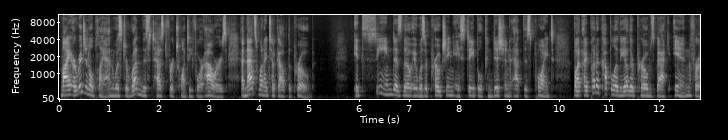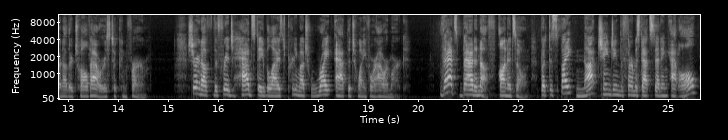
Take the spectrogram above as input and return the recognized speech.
My original plan was to run this test for 24 hours, and that's when I took out the probe. It seemed as though it was approaching a stable condition at this point, but I put a couple of the other probes back in for another 12 hours to confirm. Sure enough, the fridge had stabilized pretty much right at the 24 hour mark. That's bad enough on its own, but despite not changing the thermostat setting at all,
